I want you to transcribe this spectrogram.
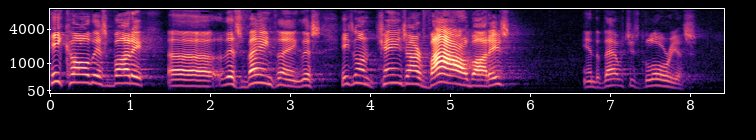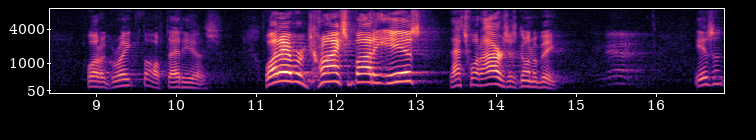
He called this body uh, this vain thing. This, he's going to change our vile bodies into that which is glorious. What a great thought that is. Whatever Christ's body is, that's what ours is going to be. Isn't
